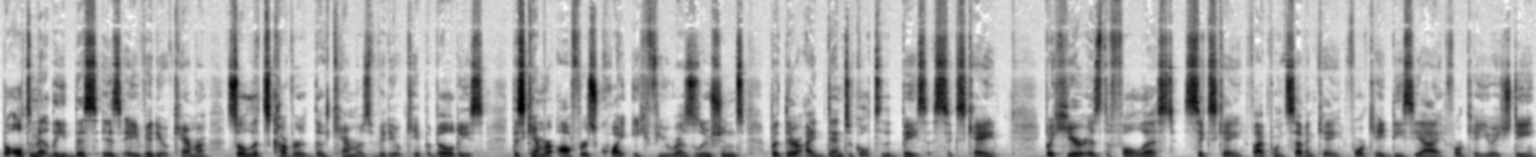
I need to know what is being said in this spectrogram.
but ultimately this is a video camera, so let's cover the camera's video capabilities. This camera offers quite a few resolutions, but they're identical to the base 6K. But here is the full list 6K, 5.7K, 4K DCI, 4K UHD,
